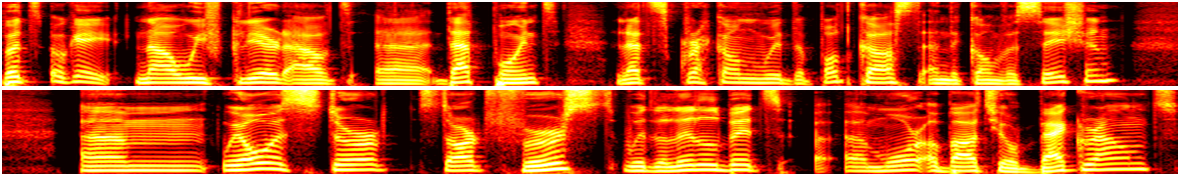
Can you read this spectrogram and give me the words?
But okay, now we've cleared out uh, that point. Let's crack on with the podcast and the conversation. Um, we always start start first with a little bit uh, more about your background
